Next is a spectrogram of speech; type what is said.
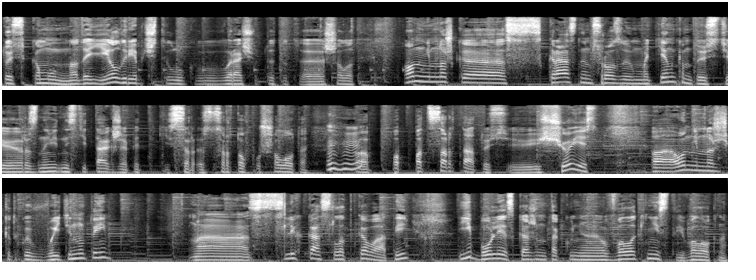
то есть, кому надоел репчатый лук, выращивают этот э, шалот. Он немножко с красным, с розовым оттенком, то есть, э, разновидностей также, опять-таки, сор- сортов у шалота по- под сорта, то есть, э, еще есть. А, Он немножечко такой вытянутый, а, слегка сладковатый и более, скажем так, волокнистый, волокна.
